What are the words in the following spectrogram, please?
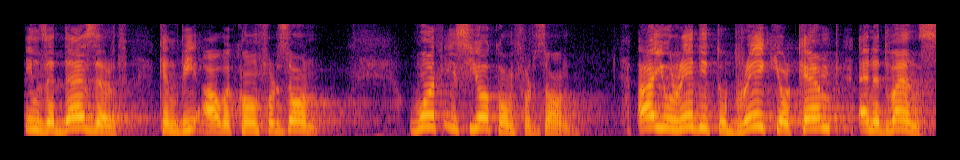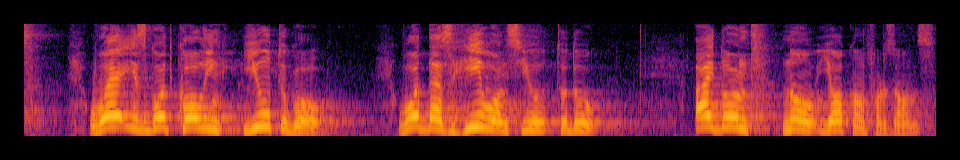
in the desert can be our comfort zone. What is your comfort zone? Are you ready to break your camp and advance? Where is God calling you to go? What does He wants you to do? I don't know your comfort zones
